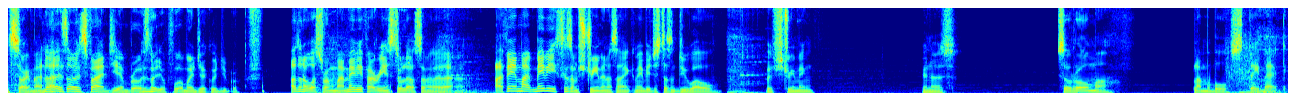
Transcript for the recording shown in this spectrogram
Sorry, man. It's, it's fine, GM, bro. It's not your fault. I'm only joking with you, bro. I don't know what's wrong, man. Maybe if I reinstall it or something like that. I think it might. Maybe it's because I'm streaming or something. Maybe it just doesn't do well with streaming. Who knows? So Roma, flammable. Stay back.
